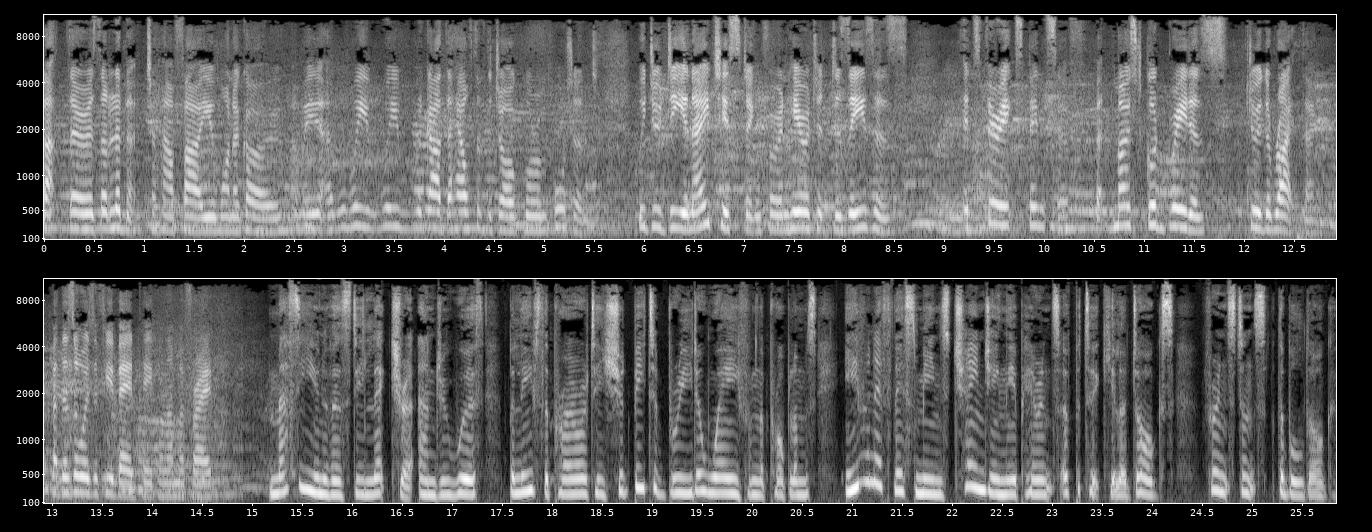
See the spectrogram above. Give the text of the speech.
but there is a limit to how far you want to go. I mean, uh, we, we regard the health of the dog more important. We do DNA testing for inherited diseases. It's very expensive, but most good breeders do the right thing. But there's always a few bad people, I'm afraid. Massey University lecturer Andrew Worth believes the priority should be to breed away from the problems, even if this means changing the appearance of particular dogs, for instance, the bulldog.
